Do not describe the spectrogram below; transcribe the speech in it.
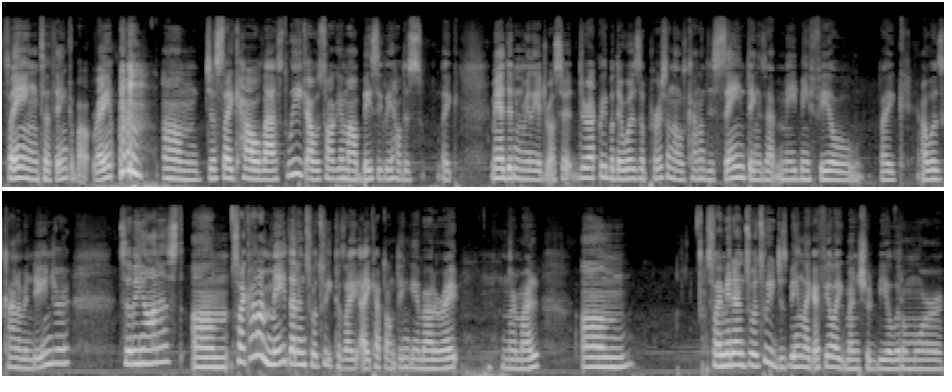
thing to think about, right? um, just like how last week I was talking about basically how this, like, I mean, I didn't really address it directly, but there was a person that was kind of just saying things that made me feel like I was kind of in danger, to be honest. Um, so I kind of made that into a tweet because I, I kept on thinking about it, right? Normal. Um, so I made it into a tweet just being like, I feel like men should be a little more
